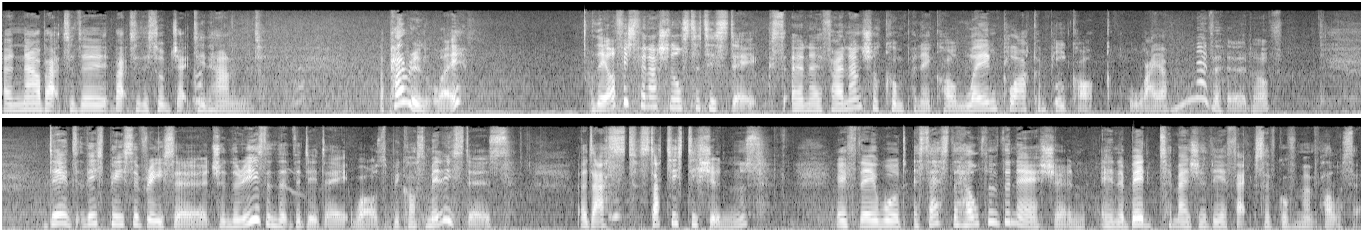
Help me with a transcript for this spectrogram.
And now back to the back to the subject in hand. Apparently, the Office for National Statistics and a financial company called Lane Clark and Peacock, who I have never heard of, did this piece of research. And the reason that they did it was because ministers had asked statisticians if they would assess the health of the nation in a bid to measure the effects of government policy.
